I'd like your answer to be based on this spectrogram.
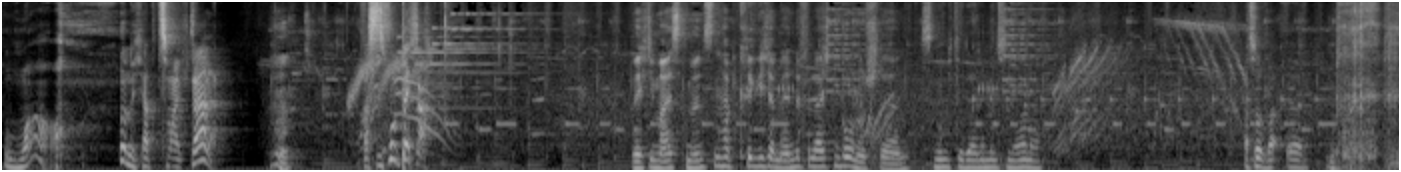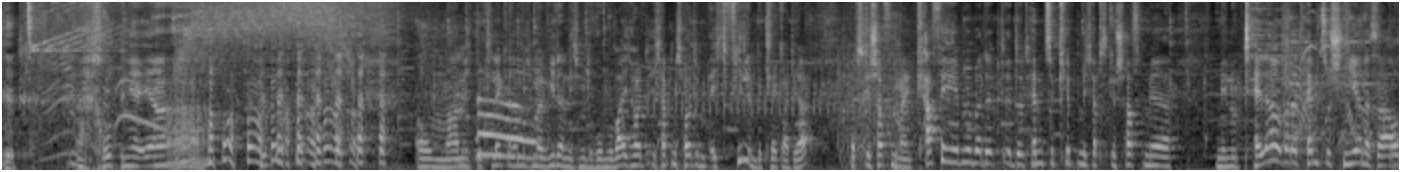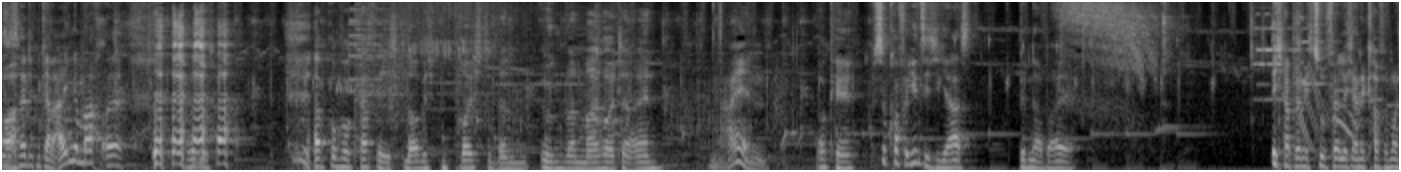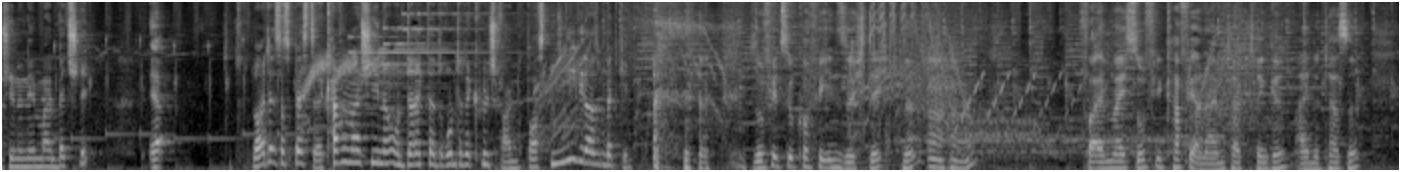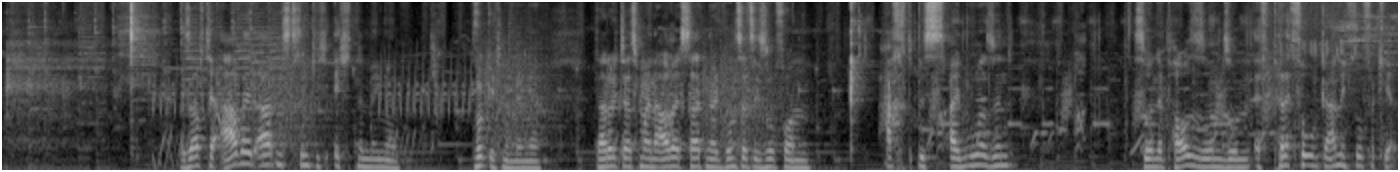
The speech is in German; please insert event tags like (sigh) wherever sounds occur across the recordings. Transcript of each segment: Wow. Und ich habe zwei Sterne. Was ist wohl besser? Wenn ich die meisten Münzen habe, kriege ich am Ende vielleicht einen Bonusstern. Jetzt nehme ich dir deine Münzen auch noch. Achso, wa- äh. (laughs) Ach, rot bin ja eher. (laughs) oh Mann, ich bekleckere mich mal wieder nicht mit Ruhm. Wobei ich heute, ich habe mich heute mit echt vielem bekleckert, ja. Ich habe es geschafft, meinen Kaffee eben über das, das Hemd zu kippen. Ich habe es geschafft, mir, mir Nutella über das Hemd zu schmieren. Das sah aus, als hätte ich mich gerade eingemacht. Äh. (laughs) Apropos Kaffee, ich glaube, ich bräuchte dann irgendwann mal heute einen. Nein. Okay. Bist du koffeinsüchtig? Ja, bin dabei. Ich habe ja nicht zufällig eine Kaffeemaschine neben meinem Bett stehen. Ja. Leute, ist das Beste. Kaffeemaschine und direkt darunter der Kühlschrank. Du brauchst nie wieder aus dem Bett gehen. (laughs) So viel zu koffeinsüchtig, ne? Vor allem, weil ich so viel Kaffee an einem Tag trinke. Eine Tasse. Also auf der Arbeit abends trinke ich echt eine Menge. Wirklich eine Menge. Dadurch, dass meine Arbeitszeiten ja grundsätzlich so von 8 bis 1 Uhr sind, so in der Pause so ein, so ein Espresso gar nicht so verkehrt.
